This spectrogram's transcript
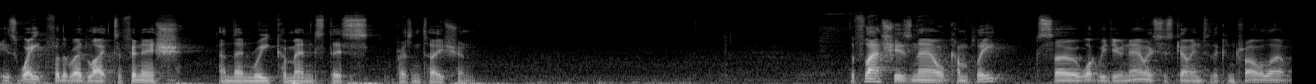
is wait for the red light to finish and then recommence this presentation. The flash is now complete. So what we do now is just go into the controller.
